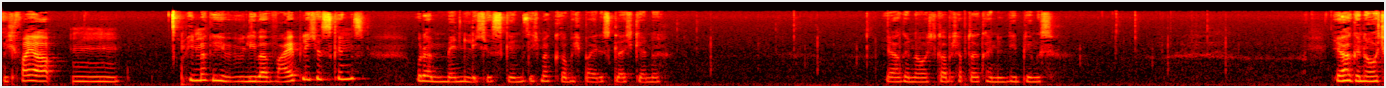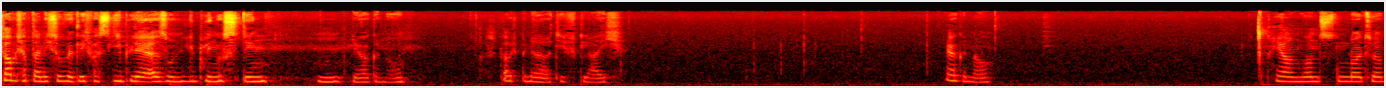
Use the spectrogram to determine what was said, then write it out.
Ich feiere, mm, ich mag lieber weibliche Skins oder männliche Skins. Ich mag, glaube ich, beides gleich gerne. Ja, genau. Ich glaube, ich habe da keine Lieblings. Ja, genau. Ich glaube, ich habe da nicht so wirklich was Liebl äh, so ein Lieblingsding. Hm, ja, genau. Ich glaube, ich bin relativ gleich. Ja, genau. Ja, ansonsten, Leute.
